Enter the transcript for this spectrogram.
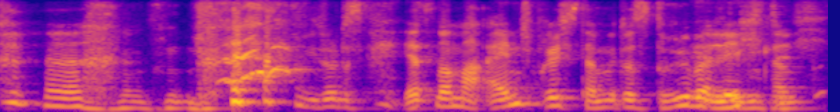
Wie du das jetzt nochmal einsprichst, damit du es drüber legen kannst.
